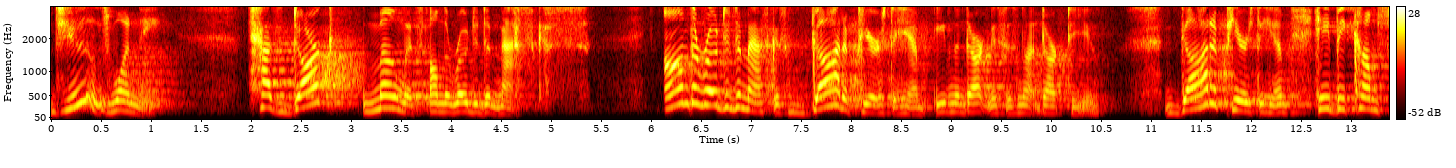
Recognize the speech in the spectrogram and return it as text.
Jews, wasn't he? Has dark moments on the road to Damascus. On the road to Damascus, God appears to him. Even the darkness is not dark to you. God appears to him. He becomes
